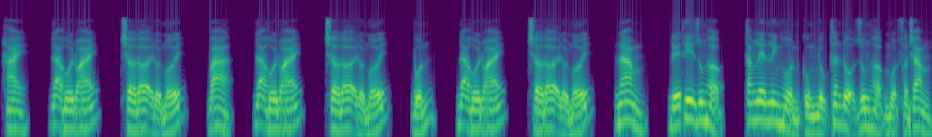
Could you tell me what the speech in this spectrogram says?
hai, đã hối đoái chờ đợi đổi mới ba đã hối đoái chờ đợi đổi mới bốn đã hối đoái chờ đợi đổi mới năm đế thi dung hợp tăng lên linh hồn cùng đục thân độ dung hợp một phần trăm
